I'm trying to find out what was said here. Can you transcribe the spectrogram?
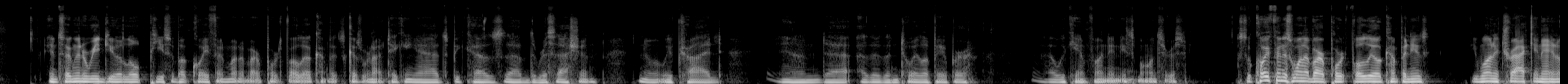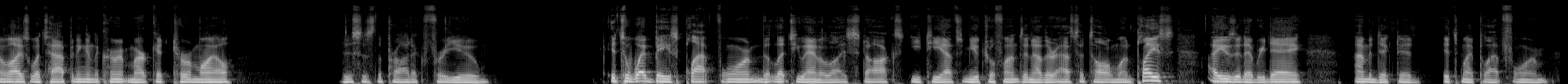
And so I'm going to read you a little piece about Koyfin, one of our portfolio companies, because we're not taking ads because of the recession. You know, we've tried, and uh, other than toilet paper, uh, we can't find any sponsors. So Koyfin is one of our portfolio companies. If you want to track and analyze what's happening in the current market turmoil, this is the product for you. It's a web-based platform that lets you analyze stocks, ETFs, mutual funds, and other assets all in one place. I use it every day. I'm addicted. It's my platform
